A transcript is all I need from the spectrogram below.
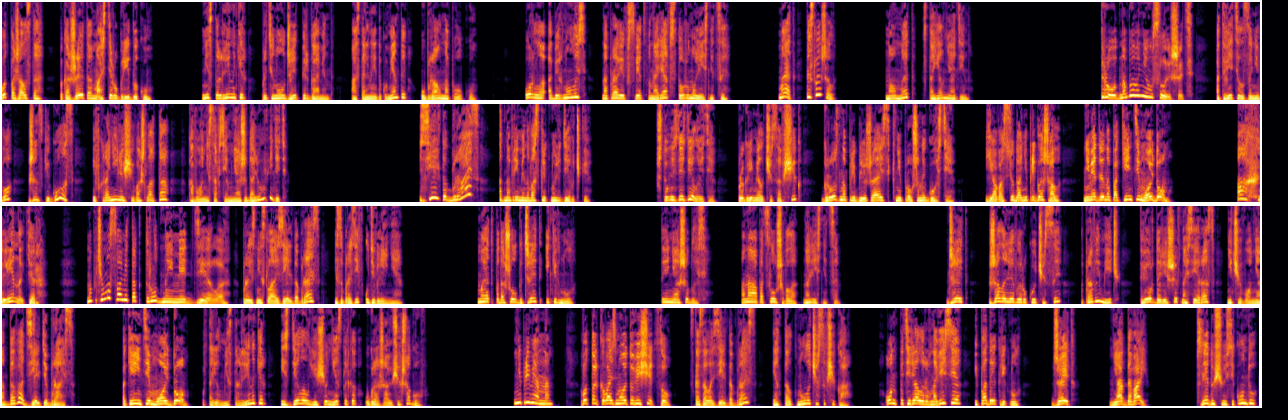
Вот, пожалуйста, покажи это мастеру Гридлоку». Мистер Линнекер протянул Джейд пергамент, а остальные документы убрал на полку. Орла обернулась, направив свет фонаря в сторону лестницы. Мэт, ты слышал?» Но Мэт стоял не один. «Трудно было не услышать», — ответил за него женский голос, и в хранилище вошла та, кого они совсем не ожидали увидеть. «Зельда Брайс?» — одновременно воскликнули девочки. «Что вы здесь делаете?» — прогремел часовщик, грозно приближаясь к непрошенной гости. «Я вас сюда не приглашал. Немедленно покиньте мой дом!» «Ах, Линнекер, ну почему с вами так трудно иметь дело?» — произнесла Зельда Брайс, изобразив удивление. Мэт подошел к Джейд и кивнул. «Ты не ошиблась. Она подслушивала на лестнице». Джейд сжала левой рукой часы, а правой меч, твердо решив на сей раз ничего не отдавать Зельде Брайс. «Покиньте мой дом!» — повторил мистер Линнекер и сделал еще несколько угрожающих шагов. «Непременно. Вот только возьму эту вещицу!» Сказала Зельда Брайс и оттолкнула часовщика. Он потерял равновесие и, падая, крикнул «Джейд, не отдавай!» В следующую секунду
